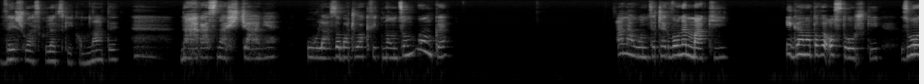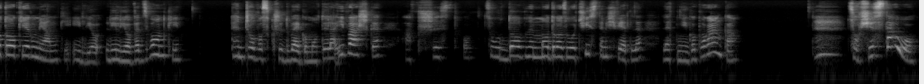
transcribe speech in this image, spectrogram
wyszła z królewskiej komnaty. Naraz na ścianie Ula zobaczyła kwitnącą łąkę, a na łące czerwone maki i granatowe ostróżki, złotookie rumianki i lio- liliowe dzwonki, tęczowo-skrzydłego motyla i ważkę, a wszystko w cudownym, modro-złocistym świetle letniego poranka. Co się stało?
